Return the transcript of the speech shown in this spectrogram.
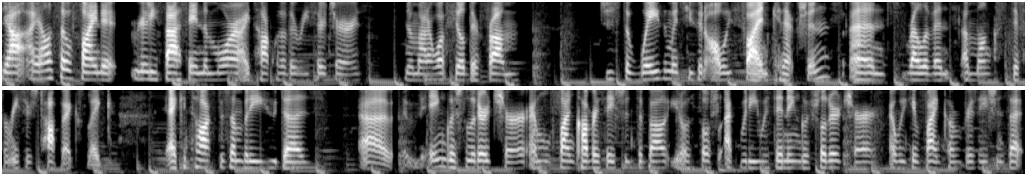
Yeah, I also find it really fascinating the more I talk with other researchers, no matter what field they're from, just the ways in which you can always find connections and relevance amongst different research topics. Like, I can talk to somebody who does uh, English literature, and we'll find conversations about you know social equity within English literature, and we can find conversations that,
